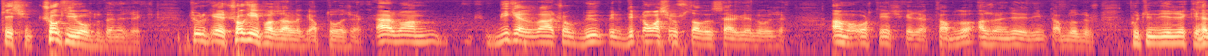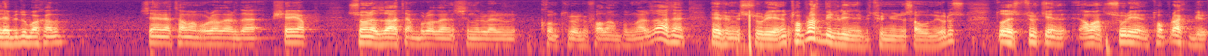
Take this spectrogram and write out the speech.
kesin çok iyi oldu denecek. Türkiye çok iyi pazarlık yaptı olacak. Erdoğan bir kez daha çok büyük bir diplomasi ustalığı sergiledi olacak. Ama ortaya çıkacak tablo az önce dediğim tablodur. Putin diyecek ki hele bir dur bakalım. Sen de tamam oralarda bir şey yap. Sonra zaten buraların sınırlarının kontrolü falan bunlar. Zaten hepimiz Suriye'nin toprak birliğini, bütünlüğünü savunuyoruz. Dolayısıyla Türkiye'nin aman Suriye'nin toprak bir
